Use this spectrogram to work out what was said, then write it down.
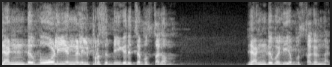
രണ്ട് വോളിയങ്ങളിൽ പ്രസിദ്ധീകരിച്ച പുസ്തകം. രണ്ട് വലിയ പുസ്തകങ്ങൾ.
